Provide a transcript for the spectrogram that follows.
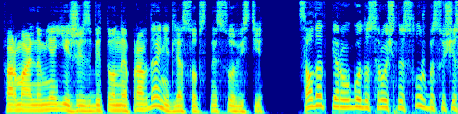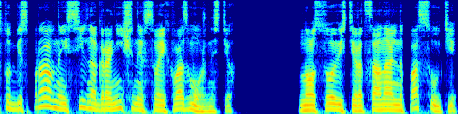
Формально у меня есть железобетонное оправдание для собственной совести. Солдат первого года срочной службы – существо бесправное и сильно ограниченное в своих возможностях. Но совесть иррациональна по сути,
